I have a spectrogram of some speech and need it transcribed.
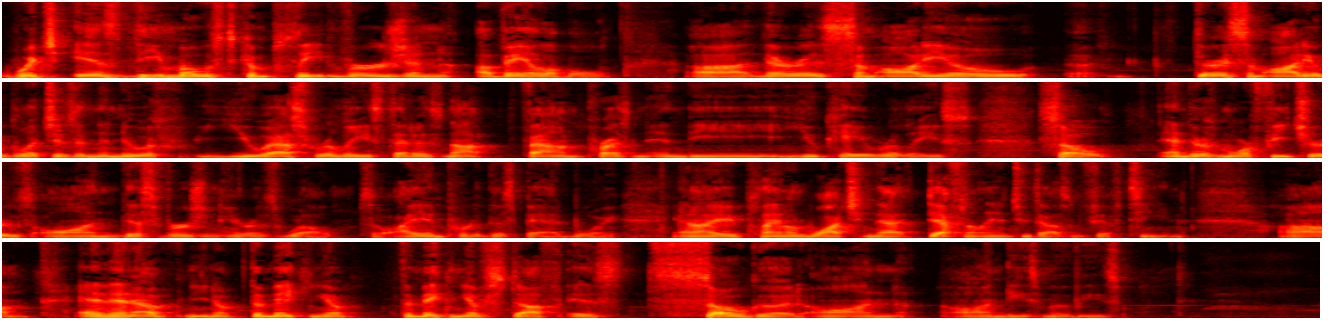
which is the most complete version available. Uh, there is some audio. Uh, there is some audio glitches in the newest U.S. release that is not found present in the U.K. release. So, and there's more features on this version here as well. So I imported this bad boy, and I plan on watching that definitely in 2015. Um, and then, uh, you know, the making of the making of stuff is so good on on these movies.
